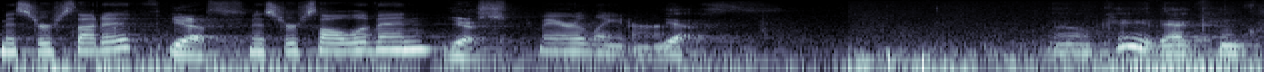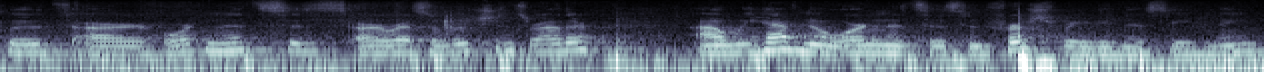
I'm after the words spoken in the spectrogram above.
Mr. Suddeth? Yes. Mr. Sullivan? Yes. Mayor Lehner? Yes. Okay, that concludes our ordinances, our resolutions, rather. Uh, We have no ordinances in first reading this evening.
